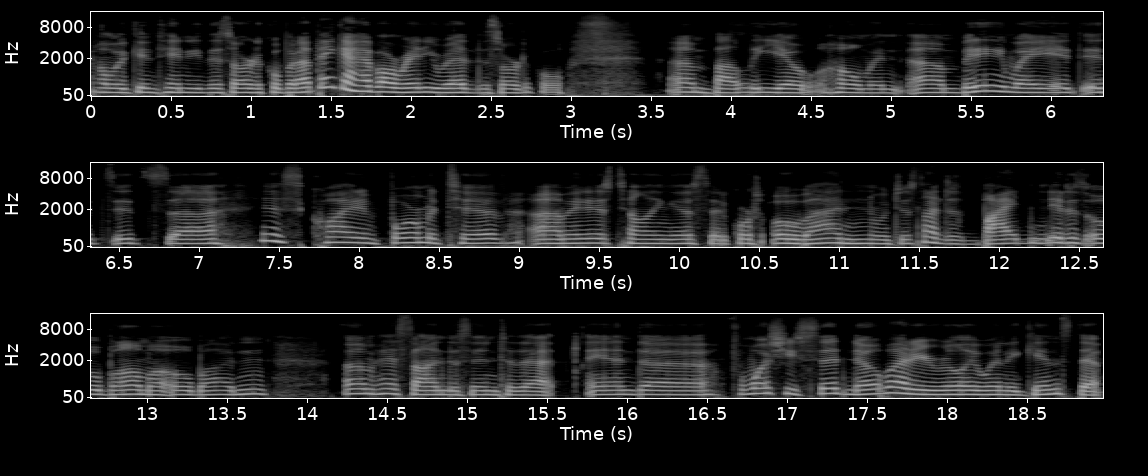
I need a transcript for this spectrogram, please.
I would continue this article, but I think I have already read this article um, by Leo Hohmann. Um, but anyway, it, it, it's uh, it's quite informative. Um, it is telling us that, of course, O Biden, which is not just Biden, it is Obama O Biden, um, has signed us into that. And uh, from what she said, nobody really went against that.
